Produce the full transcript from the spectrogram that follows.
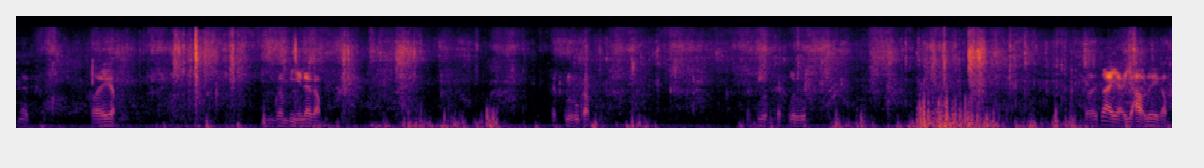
เนี่ยร้อยครับมันก็มีแล้วครับตะกรูกับตะกรูตะกรูร้อยใต้ยาวๆเลยครับ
